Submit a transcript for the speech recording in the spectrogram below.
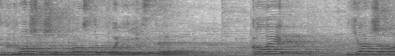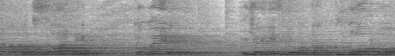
грошей, щоб просто поїсти. Коли я жила на вокзалі, коли я їздила на Глобо,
